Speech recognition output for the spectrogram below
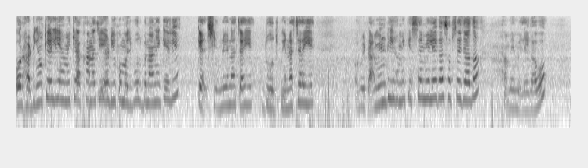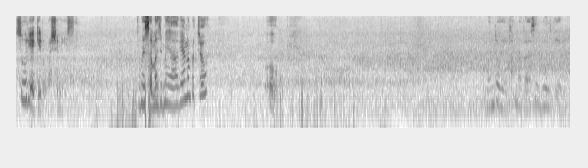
और हड्डियों के लिए हमें क्या खाना चाहिए? हड्डियों को मज़बूत बनाने के लिए कैल्शियम लेना चाहिए, दूध पीना चाहिए। और विटामिन डी हमें किससे मिलेगा? सबसे ज़्यादा हमें मिलेगा वो सूर्य की रोशनी से। तुम्हें समझ में आ गया ना बच्चों? ओ। बंद हो गया था, मैं कैसे बोलती रहा।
